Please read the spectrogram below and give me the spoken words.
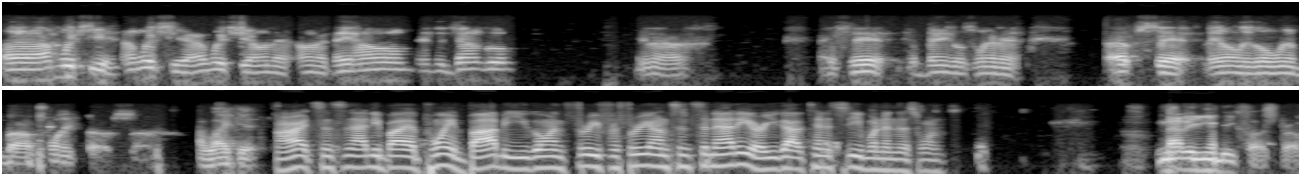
uh, I'm with you. I'm with you. I'm with you on it. On it. They home in the jungle. You know, that's it. The Bengals win it. Upset. They only gonna win by a point though. So I like it. All right, Cincinnati by a point. Bobby, you going three for three on Cincinnati, or you got Tennessee winning this one? Not even gonna be close, bro.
